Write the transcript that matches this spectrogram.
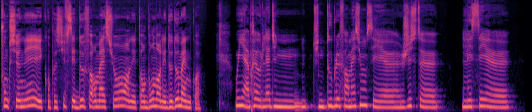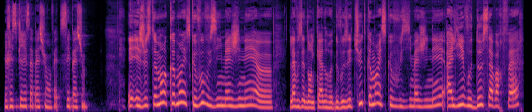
fonctionner et qu'on peut suivre ces deux formations en étant bon dans les deux domaines, quoi. Oui, après, au-delà d'une double formation, c'est euh, juste laisser respirer sa passion en fait, ses passions. Et, justement, comment est-ce que vous vous imaginez euh, Là, vous êtes dans le cadre de vos études. Comment est-ce que vous imaginez allier vos deux savoir-faire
